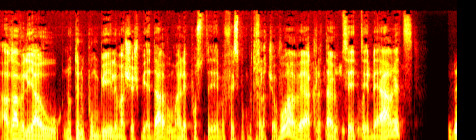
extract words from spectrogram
הרב אליהו נותן פומבי למה שיש בידיו, הוא מעלה פוסט אה, בפייסבוק בתחילת שבוע וההקלטה יוצאת אה, בהארץ. זה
